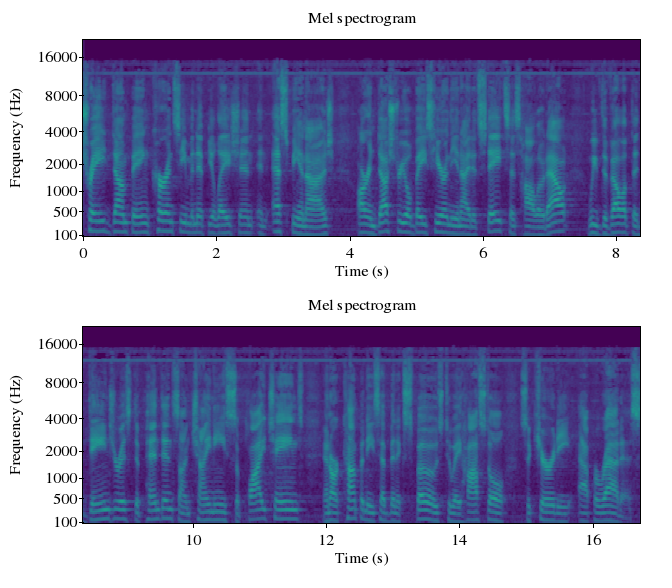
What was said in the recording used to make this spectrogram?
trade dumping, currency manipulation, and espionage. Our industrial base here in the United States has hollowed out. We've developed a dangerous dependence on Chinese supply chains, and our companies have been exposed to a hostile security apparatus.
